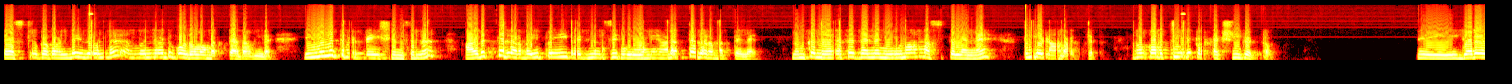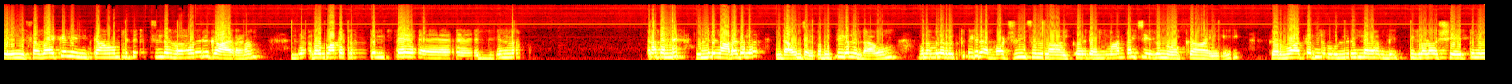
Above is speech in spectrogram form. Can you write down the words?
ടെസ്റ്റും ഒക്കെ കൊണ്ട് ഇതുകൊണ്ട് മുന്നോട്ട് കൊണ്ടുപോകാൻ പറ്റാറുണ്ട്. ഇങ്ങനത്തെ പേഷ്യൻസിന് അടുത്ത ഗർഭം ഇപ്പൊ ഈ പ്രഗ്നൻസി പോകുകയാണെങ്കിൽ അടുത്ത ഗർഭത്തിൽ നമുക്ക് നേരത്തെ തന്നെ മൂന്നാം മാസത്തിൽ തന്നെ തുന്നിടാൻ പറ്റും. അപ്പൊ കുറച്ചും കൂടി പ്രൊട്ടക്ഷൻ കിട്ടും. ഈ ഗർഭ ഈ സർവൈക്കൽ ഇൻകോമ്പറ്റൻസിന്റെ വേറൊരു കാരണം ഗർഭപാത്രത്തിന്റെ തന്നെ ഉള്ളിൽ അറകൾ ഉണ്ടാവും. ചിലപ്പോൾ ഭിത്തികൾ ഉണ്ടാവും. അപ്പൊ നമ്മൾ റിപ്പീറ്റഡ് അബോർഷൻസ് ഉള്ള ആൾക്കാർ എം ആർ ഐ ചെയ്ത് നോക്കുകയാണെങ്കിൽ ഗർഭപാത്രത്തിന്റെ ഉള്ളിലെ ഭിത്തികളോ ഷേപ്പിലോ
